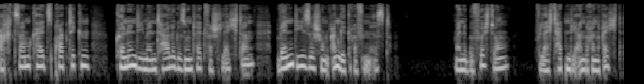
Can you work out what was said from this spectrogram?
Achtsamkeitspraktiken können die mentale Gesundheit verschlechtern, wenn diese schon angegriffen ist. Meine Befürchtung, vielleicht hatten die anderen recht.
